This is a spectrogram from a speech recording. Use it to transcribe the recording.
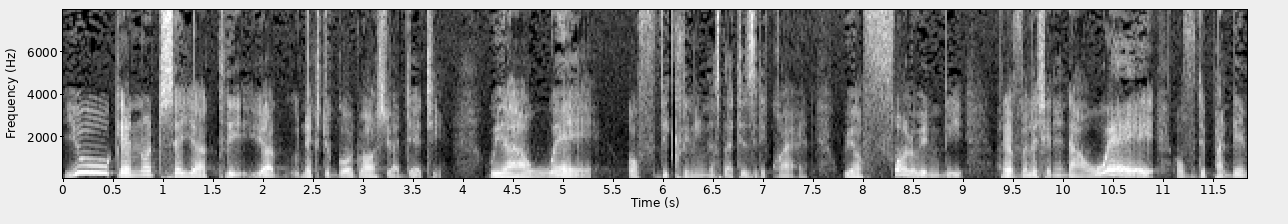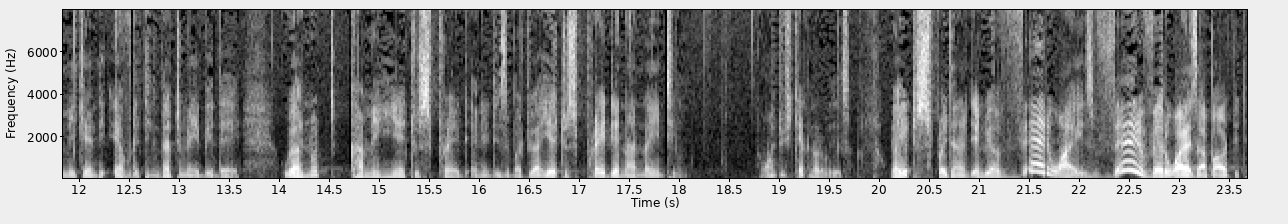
You cannot say you are clean, you are next to God whilst you are dirty. We are aware of the cleanliness that is required. We are following the revelation and aware of the pandemic and the everything that may be there. We are not coming here to spread any disease, but we are here to spread an anointing. I want you to take note of this. We are here to spread an anointing, and we are very wise, very, very wise about it,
